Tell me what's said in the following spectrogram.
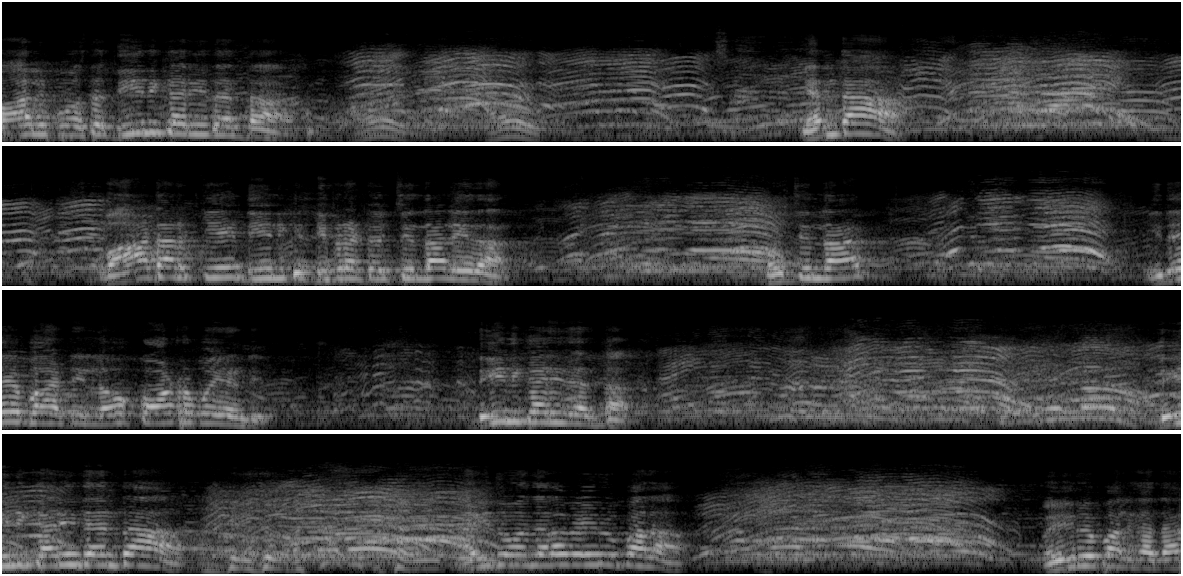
పాలు పోస్తే దీని ఖరీదు ఎంత? ఎంత వాటర్కి దీనికి డిఫరెంట్ వచ్చిందా లేదా? వచ్చిందా? ఇదే బాటిల్లో క్వార్టర్ పోయండి. దీని ఖరీదు ఎంత దీని ఖరీదు ఎంత ఐదు వందల వెయ్యి రూపాయల. వెయ్యి రూపాయలు కదా?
